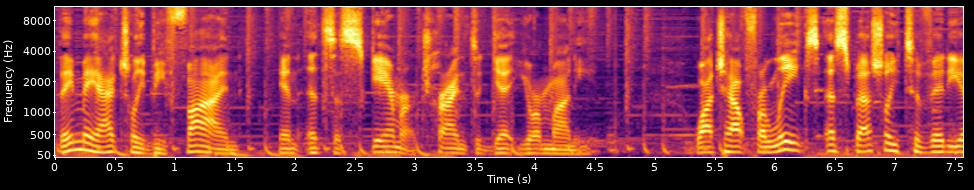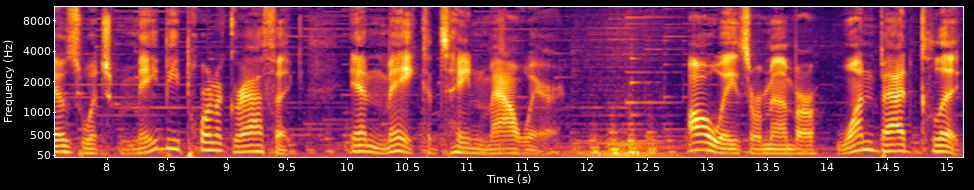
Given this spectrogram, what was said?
They may actually be fine, and it's a scammer trying to get your money. Watch out for links, especially to videos which may be pornographic and may contain malware. Always remember one bad click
